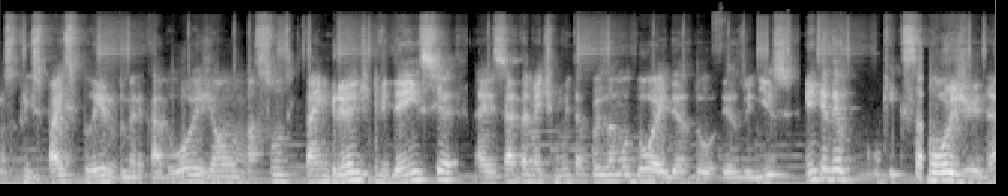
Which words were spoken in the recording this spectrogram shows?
os principais players do mercado hoje, é um assunto que está em grande evidência, né, e certamente muita coisa mudou aí desde o, desde o início. Entender o que, que, são hoje né,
